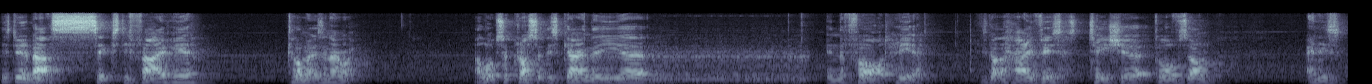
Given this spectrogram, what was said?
he's doing about 65 here, kilometres an hour. I looks across at this guy in the uh, in the Ford here. He's got the high vis t-shirt, gloves on, and he's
